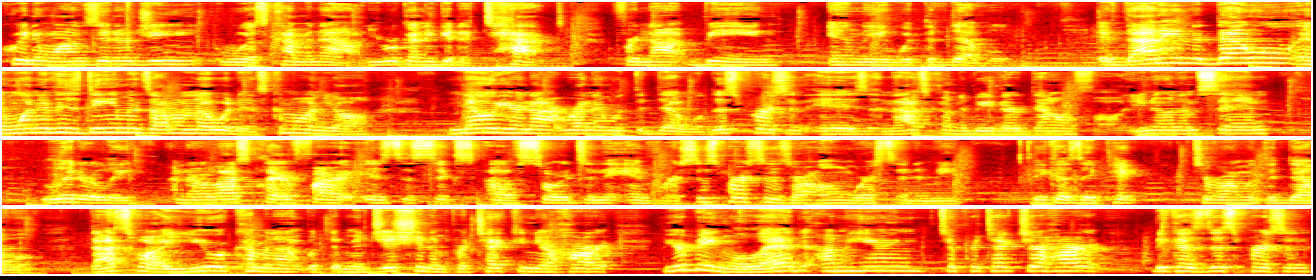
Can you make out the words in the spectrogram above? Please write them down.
Queen of Wands energy was coming out. You were going to get attacked for not being in league with the devil. If that ain't the devil and one of his demons, I don't know what is. Come on, y'all. No, you're not running with the devil. This person is, and that's going to be their downfall. You know what I'm saying? Literally. And our last clarifier is the Six of Swords in the inverse. This person is our own worst enemy because they picked to run with the devil. That's why you are coming out with the magician and protecting your heart. You're being led, I'm hearing, to protect your heart because this person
